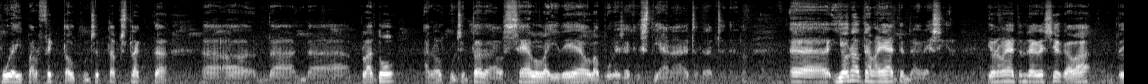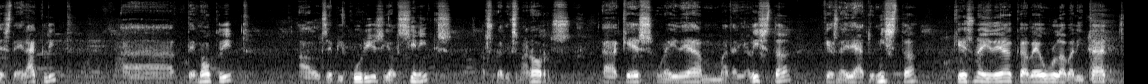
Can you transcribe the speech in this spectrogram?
pura i perfecta, el concepte abstracte eh, de, de Plató en el concepte del cel, la idea o la puresa cristiana, etc etc. No? Eh, hi ha una altra manera d'entendre Grècia. Hi ha una manera d'entendre Grècia que va des d'Heràclit, a Demòcrit, als epicuris i als cínics, els socràtics menors, eh, que és una idea materialista, que és una idea atomista, que és una idea que veu la veritat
